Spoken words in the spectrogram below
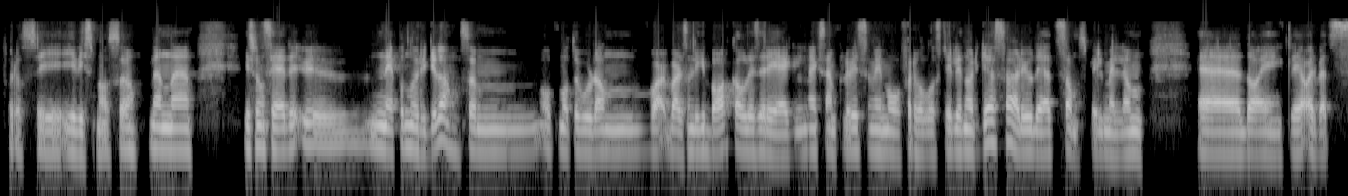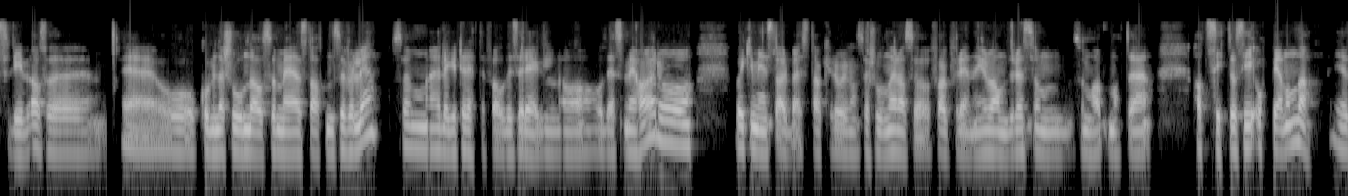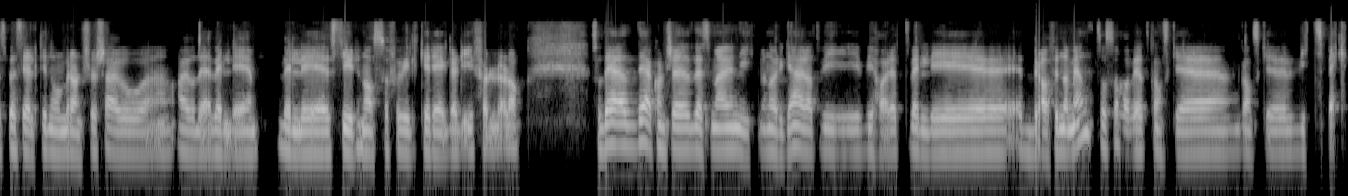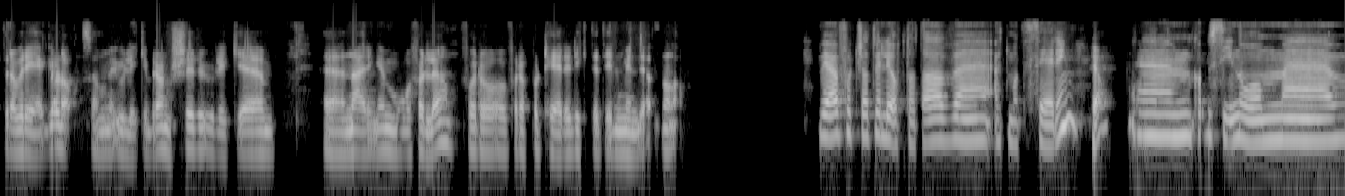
for oss i, i Visma også. Men eh, hvis man ser ned på Norge, da, som, og på en måte hvordan, hva er det som ligger bak alle disse reglene eksempelvis som vi må forholde oss til i Norge, så er det jo det et samspill mellom eh, da egentlig arbeidslivet altså, eh, og kombinasjonen da også med staten, selvfølgelig, som legger til rette for alle disse reglene og, og det som vi har. Og, og ikke minst arbeidstakerorganisasjoner, altså fagforeninger og andre som, som, har på en måte hatt sitt å si opp igjennom. Da. Spesielt i noen bransjer så er jo, er jo det veldig, veldig styrende også for hvilke regler de følger. Da. Så det, det, er kanskje det som er unikt med Norge, er at vi, vi har et veldig et bra fundament. Og så har vi et ganske, ganske vidt spekter av regler da, som ulike bransjer, ulike eh, næringer må følge for å, for å rapportere riktig til myndighetene. Da. Vi er fortsatt veldig opptatt av eh, automatisering. Ja. Eh, kan du si noe om eh,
